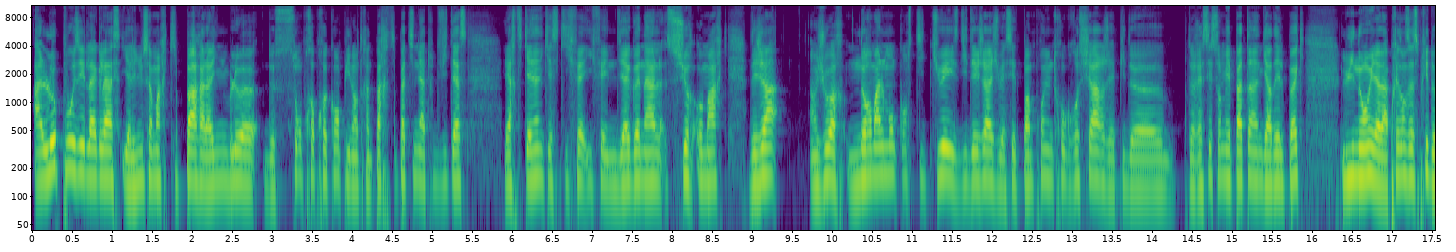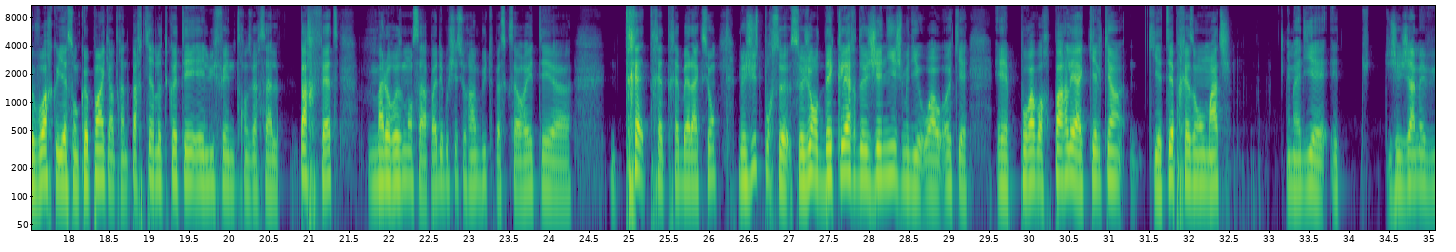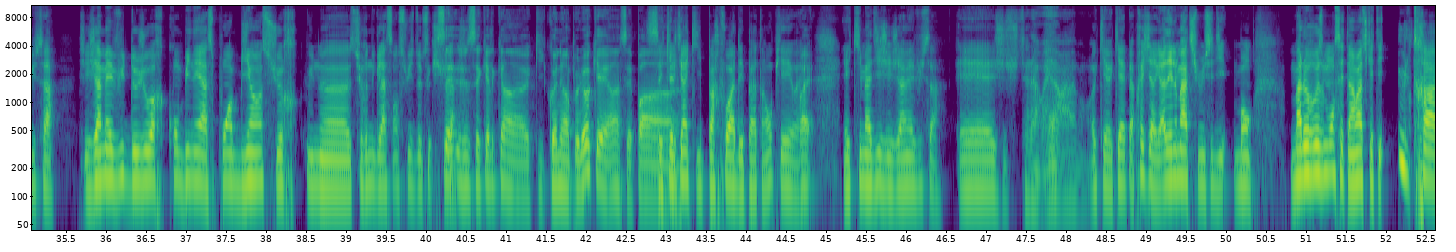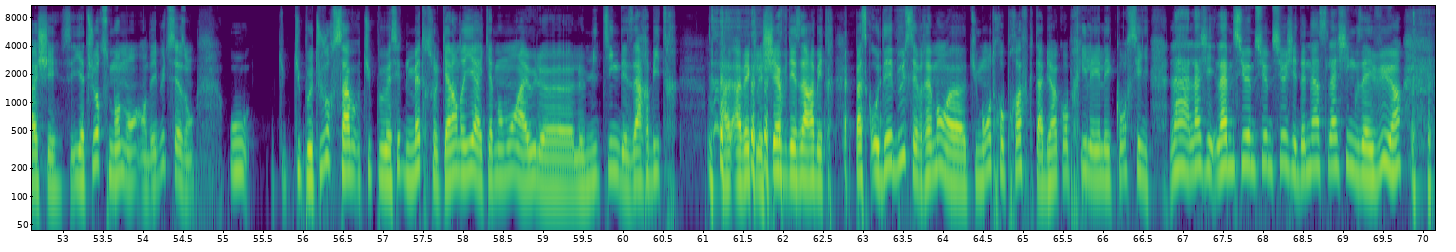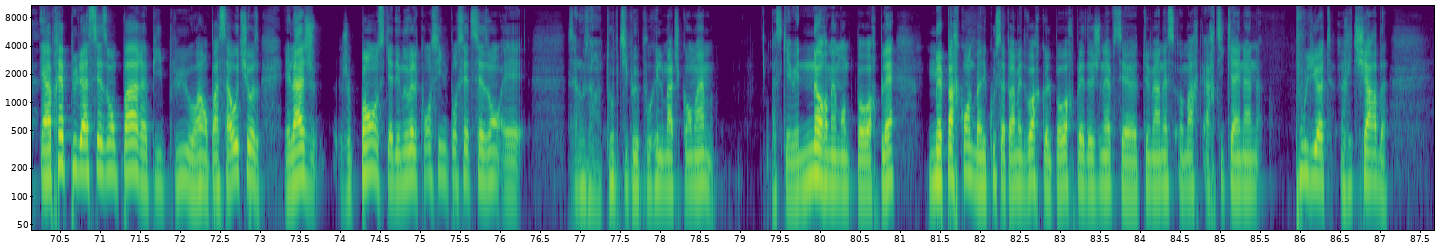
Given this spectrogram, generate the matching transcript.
À l'opposé de la glace, il y a Linus Omar qui part à la ligne bleue de son propre camp, il est en train de patiner à toute vitesse. Et Artikainen, qu'est-ce qu'il fait? Il fait une diagonale sur Omar. Déjà, un joueur normalement constitué, il se dit déjà, je vais essayer de pas me prendre une trop grosse charge et puis de, de rester sur mes patins et de garder le puck. Lui, non, il a la présence d'esprit de voir qu'il y a son copain qui est en train de partir de l'autre côté et lui fait une transversale parfaite. Malheureusement, ça n'a pas débouché sur un but parce que ça aurait été euh, une très, très, très belle action. Mais juste pour ce, genre d'éclair de génie, je me dis, waouh, ok. Et pour avoir parlé à quelqu'un qui était présent au match, il m'a dit, eh, eh, j'ai jamais vu ça. J'ai jamais vu deux joueurs combinés à ce point bien sur une, euh, sur une glace en Suisse depuis que je. C'est c'est quelqu'un euh, qui connaît un peu le hockey, hein, c'est pas. un- C'est quelqu'un qui parfois a des patins aux pieds, ouais. Ouais. et qui m'a dit j'ai jamais vu ça. Et j'étais là ouais, ouais, bon, ok ok. Puis après j'ai regardé le match, je me suis dit bon malheureusement c'était un match qui était ultra haché. Il y a toujours ce moment en début de saison où tu, tu peux toujours savoir, tu peux essayer de mettre sur le calendrier à quel moment a eu le, le meeting des arbitres. Avec le chef des arbitres. Parce qu'au début, c'est vraiment, euh, tu montres au prof que tu as bien compris les, consignes. Là, là, là, monsieur, monsieur, monsieur, j'ai donné un slashing, vous avez vu. Hein et après, plus la saison part, et puis plus ouais, on passe à autre chose. Et là, je, je pense qu'il y a des nouvelles consignes pour cette saison, et ça nous a un tout petit peu pourri le match quand même, parce qu'il y a eu énormément de power play. Mais par contre, bah, du coup, ça permet de voir que le power play de Genève, c'est euh, Omar, Artikainen, Pouliot, Richard.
